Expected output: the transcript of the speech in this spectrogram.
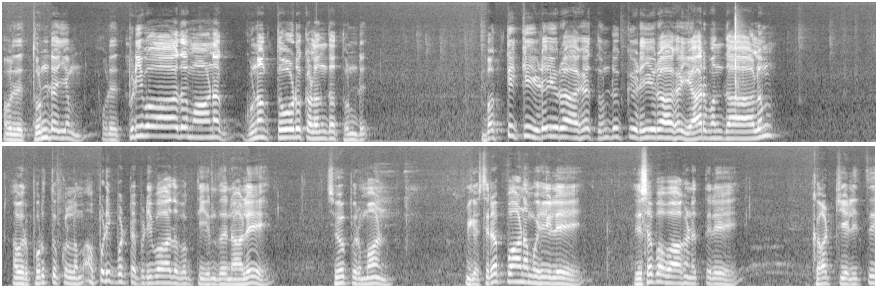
அவரது தொண்டையும் அவரது பிடிவாதமான குணத்தோடு கலந்த தொண்டு. பக்திக்கு இடையூறாக தொண்டுக்கு இடையூறாக யார் வந்தாலும் அவர் பொறுத்து கொள்ளும் அப்படிப்பட்ட பிடிவாத பக்தி இருந்ததினாலே சிவபெருமான் மிக சிறப்பான முறையிலே ரிஷப வாகனத்திலே காட்சியளித்து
